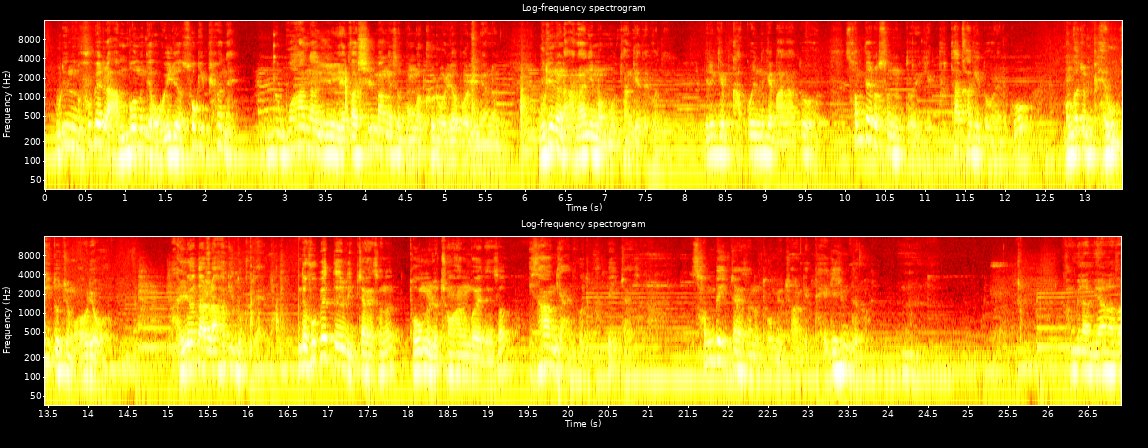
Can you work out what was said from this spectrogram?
우리는 후배를 안 보는 게 오히려 속이 편해. 근데 뭐 하나 얘가 실망해서 뭔가 글 올려버리면은 우리는 안 하니만 못한 게 되거든. 이런 게 갖고 있는 게 많아도 선배로서는 또 이게 부탁하기도 어렵고 뭔가 좀 배우기도 좀 어려워. 알려달라 하기도 그래. 근데 후배들 입장에서는 도움을 요청하는 거에 대해서 이상한 게 아니거든. 후배 입장에서는. 선배 입장에서는 도움 요청하는 게 되게 힘들어. 강민아 미안하다.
